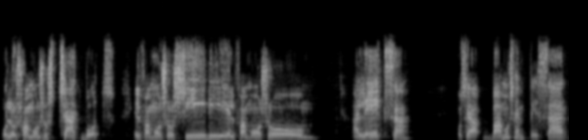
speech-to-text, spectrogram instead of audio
o los famosos chatbots, el famoso Siri, el famoso Alexa. O sea, vamos a empezar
